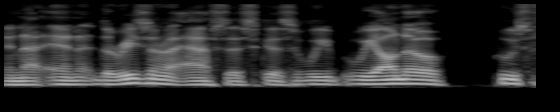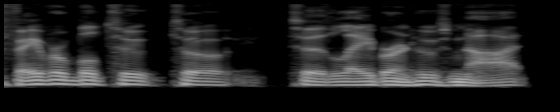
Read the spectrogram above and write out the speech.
And and the reason I ask this because we we all know who's favorable to to to labor and who's not,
